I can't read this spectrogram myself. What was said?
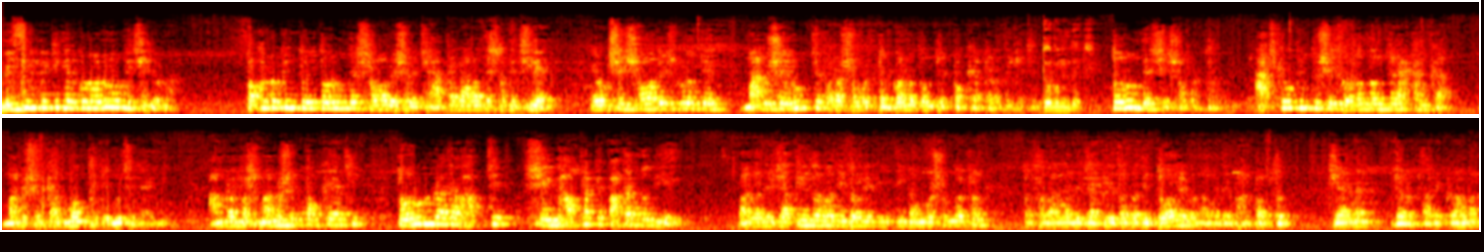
মিছিল মিটিং এর কোনো অনুমতি ছিল না তখনও কিন্তু এই তরুণদের সমাবেশ হয়েছে। আপনারা আমাদের সাথে ছিলেন এবং সেই সমাবেশগুলোতে মানুষের উপচে পড়া সমর্থন গণতন্ত্রের পক্ষে আপনারা দেখেছেন। তরুণদের। তরুণদের সেই সমর্থন। আজকেও কিন্তু সেই গণতন্ত্রের আকাঙ্ক্ষা মানুষের কাজ মন থেকে মুছে যায়নি। আমরা মানুষের পক্ষে আছি তরুণরা যা ভাবছে, সেই ভাবনাকে প্রাধান্য দিয়েই বাংলাদেশ জাতীয়তাবাদী দলের এই তিন অঙ্গ সংগঠন তথা বাংলাদেশ জাতীয়তাবাদী দল এবং আমাদের ভারপ্রাপ্ত চেয়ারম্যান জনাব তারেক রহমান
